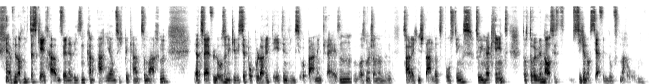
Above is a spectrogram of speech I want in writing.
Er wird auch nicht das Geld haben für eine Riesenkampagne, um sich bekannt zu machen. Er hat zweifellos eine gewisse Popularität in linksurbanen Kreisen, was man schon an den zahlreichen Standardspostings zu ihm erkennt. Doch darüber hinaus ist sicher noch sehr viel Luft nach oben.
